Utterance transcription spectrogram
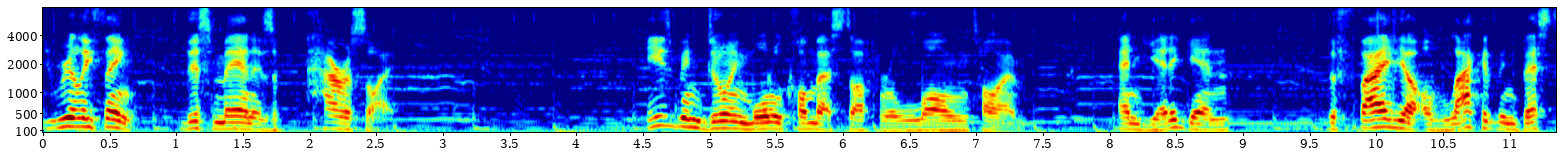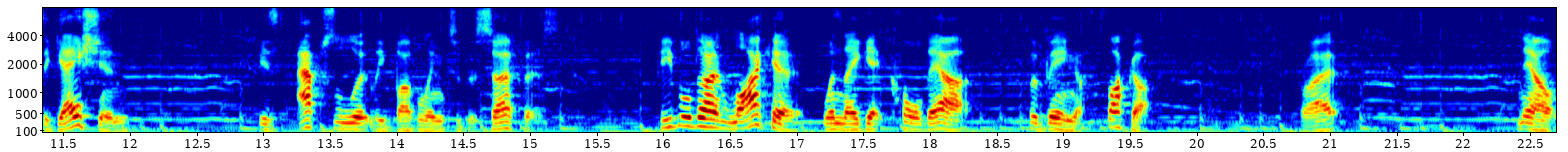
You really think this man is a parasite? He's been doing Mortal Kombat stuff for a long time, and yet again, the failure of lack of investigation is absolutely bubbling to the surface. People don't like it when they get called out for being a fuck up. Right? Now,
